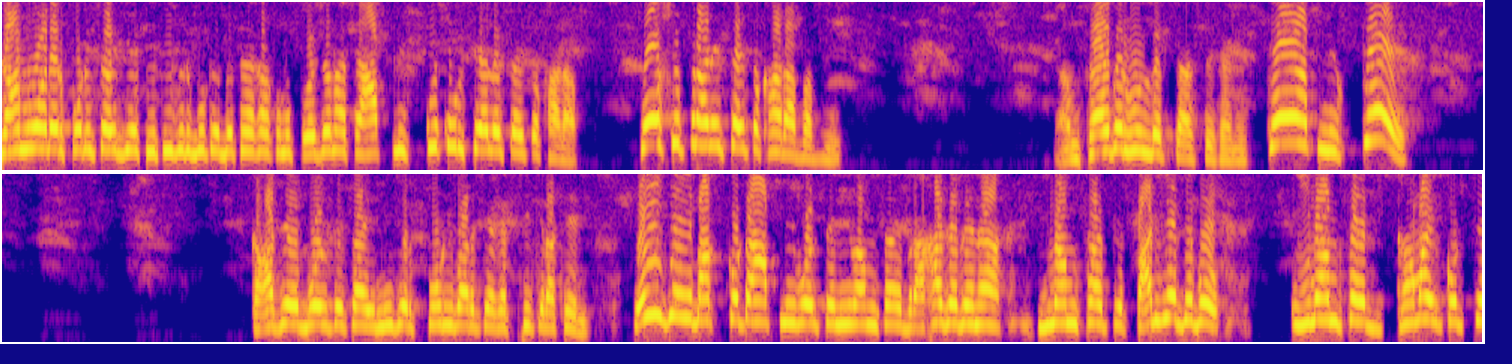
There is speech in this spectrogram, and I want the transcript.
জানোয়ারের পরিচয় দিয়ে পৃথিবীর বুকে বেঁচে থাকার কোনো প্রয়োজন আছে? আপনি কুকুর শিয়ালের চাইতো খারাপ, পশু প্রাণীর চাইতো খারাপ আপনি। আম সাহেবের ভুল দেখতে আসছে এখানে। কে আপনি? কে? কাজে বলতে চাই, নিজের পরিবারকে ঠিক রাখেন। এই যে বাক্যটা আপনি বলছেন, ইমাম সাহেব রাখা যাবে না, ইমাম সাহেবকে তাড়িয়ে দেব। ইমাম সাহেব কামাই করছে,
